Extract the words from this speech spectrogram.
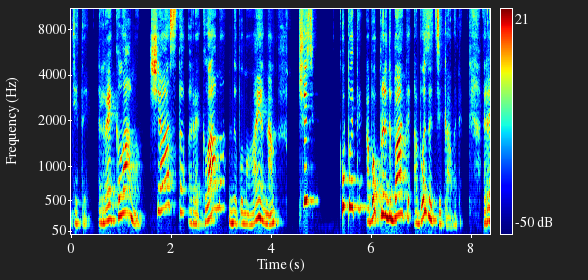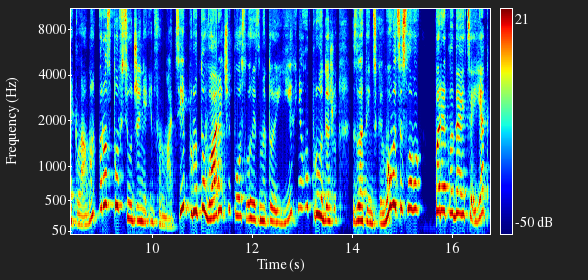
діти, реклама. Часто реклама допомагає нам щось купити або придбати, або зацікавити. Реклама розповсюдження інформації про товари чи послуги з метою їхнього продажу. З латинської мови це слово перекладається як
